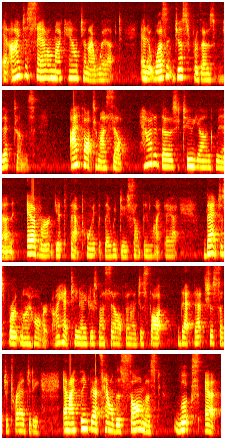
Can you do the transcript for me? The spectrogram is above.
And I just sat on my couch and I wept. And it wasn't just for those victims. I thought to myself, how did those two young men ever get to that point that they would do something like that? That just broke my heart. I had teenagers myself, and I just thought that that's just such a tragedy. And I think that's how this psalmist looks at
